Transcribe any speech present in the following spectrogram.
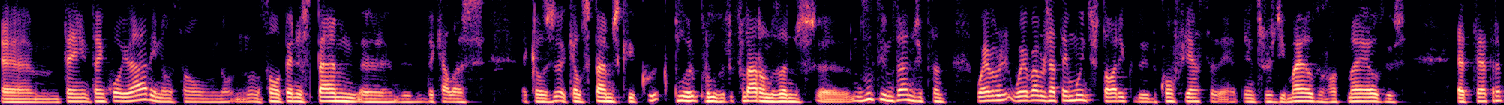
um, têm, têm qualidade e não são, não, não são apenas spam uh, de, daquelas aqueles, aqueles spams que, que proliferaram nos anos uh, nos últimos anos e portanto o Weber, já tem muito histórico de, de, confiança entre os Gmails, os Hotmails, os, etc.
